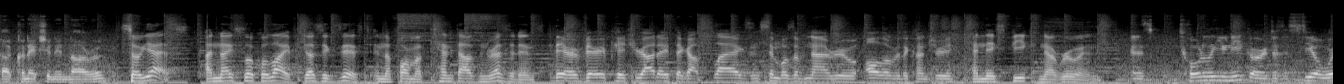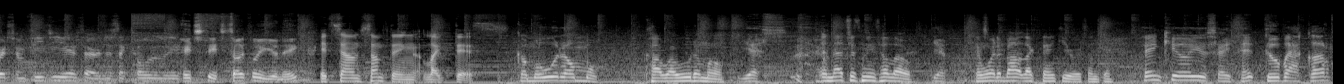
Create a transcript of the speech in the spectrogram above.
uh, connection in Nauru. So yes, a nice local life does exist in the form of 10,000 residents. They are very patriotic, they got flags and symbols of Nauru all over the country. And they speak Nauruan. And it's totally unique or does it steal words from Fiji or just like totally? It's, it's totally unique. It sounds something like this. Kamauramo. Kawauramo. Yes. and that just means hello? Yep. And what about like thank you or something? Thank you, you say Dubakar.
